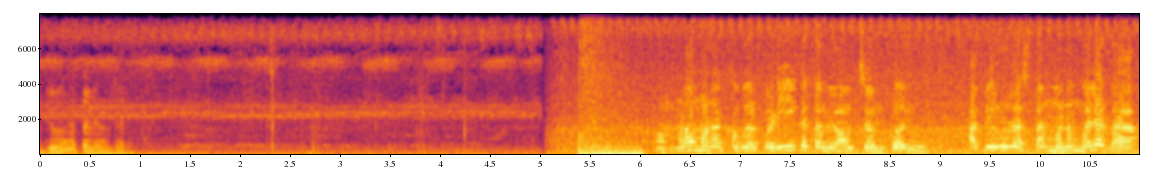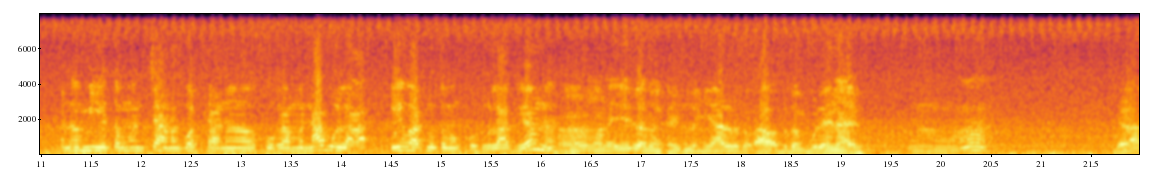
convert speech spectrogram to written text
જો ને તમે હમણાં મને ખબર પડી કે તમે આમ ચમ કર્યું. આ પેલું રસ્તા મને મળ્યા હતા અને અમે એ તમને ચાના ગોઠાના પ્રોગ્રામમાં ના બોલા એ વાતનું તમને ખોટું લાગ્યું એમ ને? હા મને એ જ વાત ખાઈ એટલે મેં આ બધા બોલાઈને આવ્યો. હા. જણા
